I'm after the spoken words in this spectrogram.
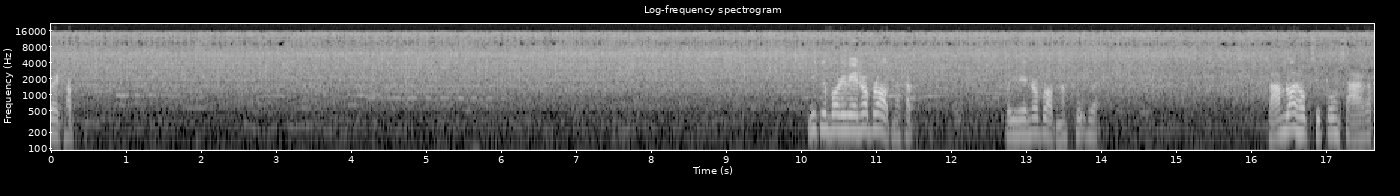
ด้วยครับนี่คือบริเวณรอบๆนะครับ บริเวณรอบๆน้ำพุด้วย สามร้อยหกสิบองศาครับ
